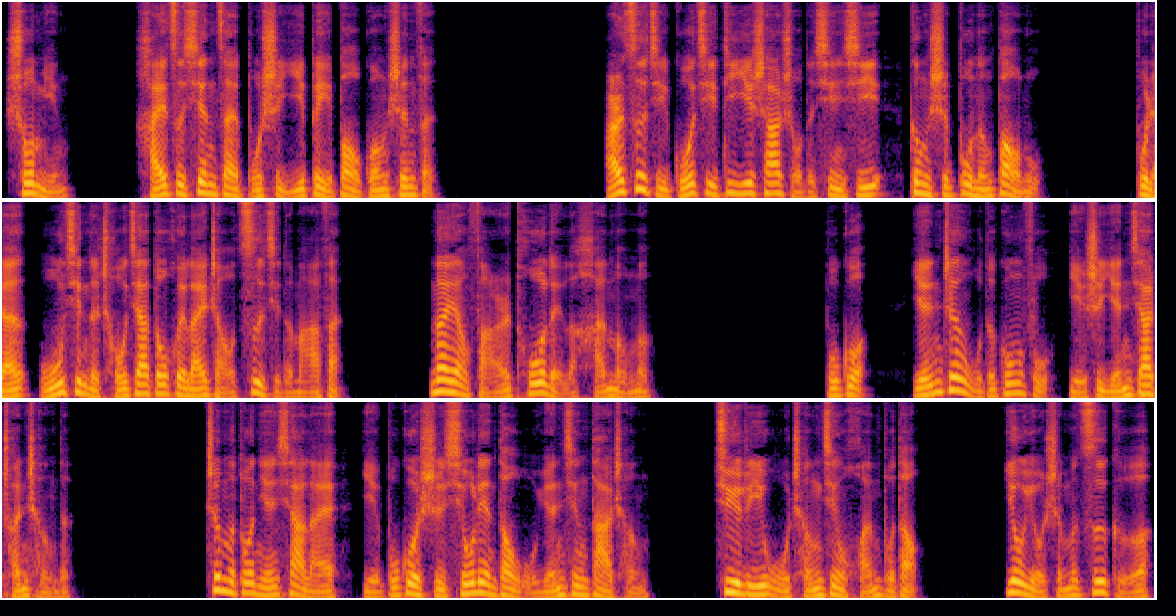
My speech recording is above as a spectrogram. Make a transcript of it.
说明。孩子现在不是一被曝光身份，而自己国际第一杀手的信息更是不能暴露，不然无尽的仇家都会来找自己的麻烦，那样反而拖累了韩萌萌。不过严振武的功夫也是严家传承的，这么多年下来也不过是修炼到五元境大成，距离五成境还不到，又有什么资格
